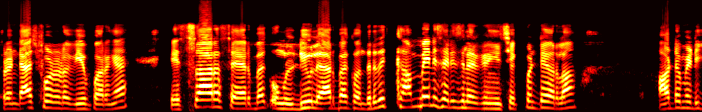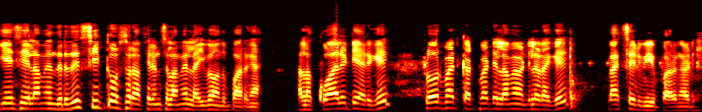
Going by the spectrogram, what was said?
ஃப்ரண்ட் டேஷ்போர்டோட வியூ பாருங்கள் எஸ்ஆர்எஸ் ஏர்பேக் உங்களுக்கு டியூல் ஏர்பேக் வந்துடுது கம்பெனி சர்வீஸில் இருக்கு. நீங்கள் செக் பண்ணிட்டே வரலாம். ஆட்டோமேட்டிக் ஏசி எல்லாமே வந்துடுது சீட் கவர்ஸ் ரெஃபரன்ஸ் எல்லாமே லைவாக வந்து பாருங்கள் நல்லா குவாலிட்டியாக இருக்குது ஃப்ளோர் மேட் கட் மேட் எல்லாமே வண்டியில் கிடக்கு. பேக் சைடு வியூ பாருங்க அப்படி.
